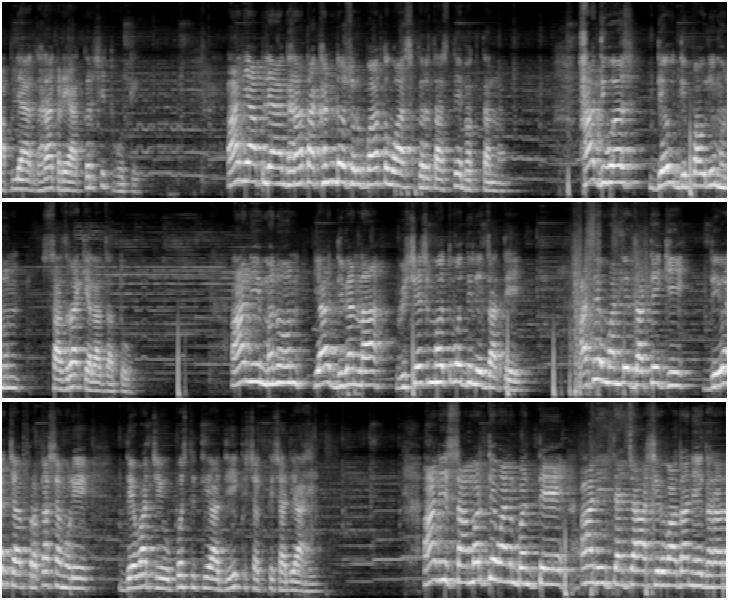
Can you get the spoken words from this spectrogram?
आपल्या घराकडे आकर्षित होते. आणि आपल्या घरात अखंड स्वरूपात वास करत असते भक्तांना. हा दिवस देव दीपावली म्हणून साजरा केला जातो. आणि म्हणून या दिव्यांना विशेष महत्त्व दिले जाते. असे मानले जाते की दिव्याच्या प्रकाशामुळे देवाची उपस्थिती अधिक शक्तिशाली आहे. आणि सामर्थ्यवान बनते आणि त्यांच्या आशीर्वादाने घरात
